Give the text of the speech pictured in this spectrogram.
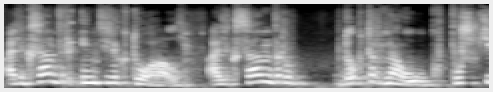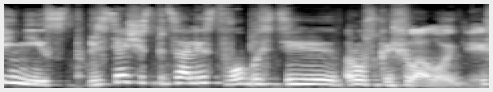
Александр интеллектуал, Александр доктор наук, пушкинист, блестящий специалист в области русской филологии.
